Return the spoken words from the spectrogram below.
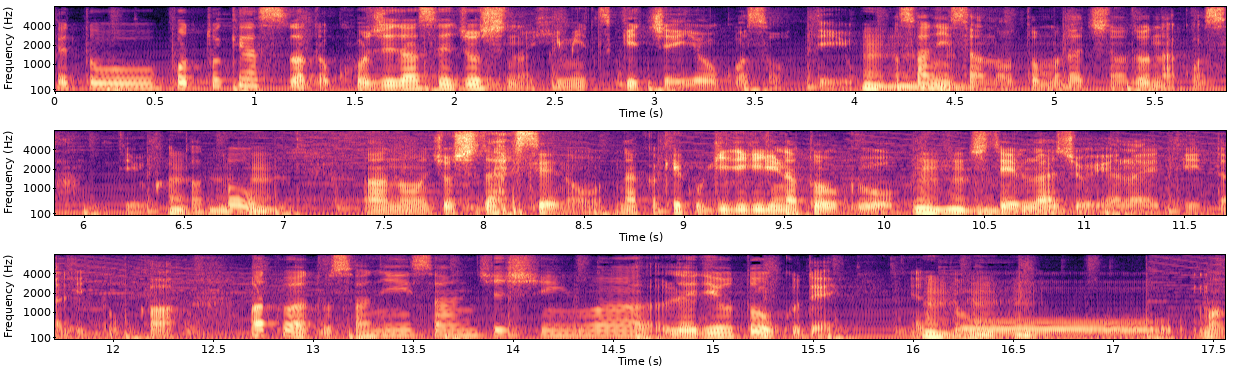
えっと、ポッドキャストだと「こじらせ女子の秘密基地へようこそ」っていう、うんうんうん。サニーさんのお友達のルナ子さんっていう方と、うんうんうんあの女子大生のなんか結構ギリギリなトークをしているラジオをやられていたりとか、あとはあとサニーさん自身はレディオトークで、えっとうんまあ、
